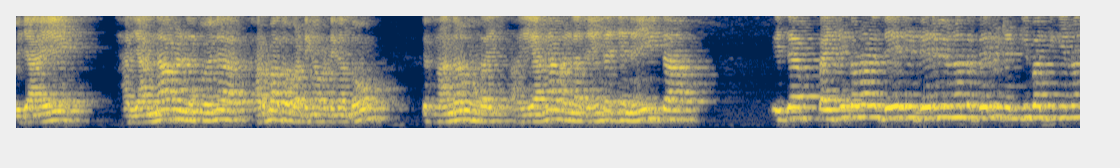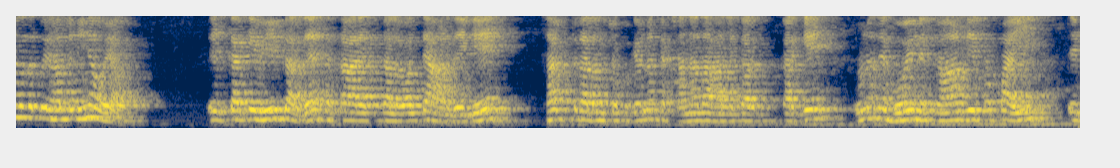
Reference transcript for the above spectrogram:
ਬਜਾਏ ਹਰਿਆਣਾ ਮਿਲਣ ਤੋਂ ਇਹਨਾਂ ਫਰਮਾਂ ਤੋਂ ਵੱਡੀਆਂ ਵੱਡੀਆਂ ਤੋਂ ਕਿਸਾਨਾਂ ਨੂੰ ਹਰਿ- ਹਰਿਆਣਾ ਮਿਲਣਾ ਚਾਹੀਦਾ, ਜੇ ਨਹੀਂ ਤਾਂ ਇਹਦਾ ਪੈਸੇ ਤਾਂ ਉਹਨਾਂ ਨੇ ਦੇ ਦੇ ਫਿਰ ਵੀ ਉਹਨਾਂ ਦਾ, ਫਿਰ ਵੀ ਠੱਗੀ ਵੱਜ ਗਈ, ਉਹਨਾਂ ਦਾ ਤਾਂ ਕੋਈ ਹੱਲ ਨਹੀਂ ਨਾ ਹੋਇਆ। ਇਸ ਕਰਕੇ ਅਪੀਲ ਕਰਦੇ ਆ, ਸਰਕਾਰ ਇਸ ਗੱਲ ਵੱਲ ਧਿਆਨ ਦੇ ਕੇ ਸਖਤ ਕਦਮ ਚੁੱਕ ਕੇ ਉਹਨਾਂ ਕਿਸਾਨਾਂ ਦਾ ਹੱਲ ਕਰ, ਕਰਕੇ ਉਹਨਾਂ ਦੇ ਹੋਏ ਨੁਕਸਾਨ ਦੀ ਭਰਪਾਈ ਤੇ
